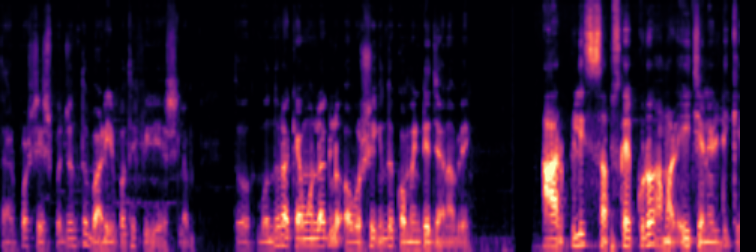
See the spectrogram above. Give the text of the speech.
তারপর শেষ পর্যন্ত বাড়ির পথে ফিরে আসলাম। তো বন্ধুরা, কেমন লাগল? অবশ্যই কিন্তু কমেন্টে জানাবে। আর প্লিজ সাবস্ক্রাইব করো আমার এই চ্যানেলটিকে।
